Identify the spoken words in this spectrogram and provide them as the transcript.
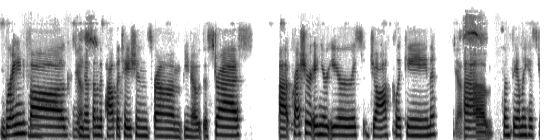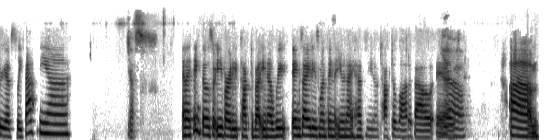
brain mm. fog, mm. yes. you know, some of the palpitations from, you know, the stress, uh, pressure in your ears, jaw clicking. Yes. Um, some family history of sleep apnea. Yes and I think those are you've already talked about. You know, we anxiety is one thing that you and I have you know talked a lot about, and yeah. um,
